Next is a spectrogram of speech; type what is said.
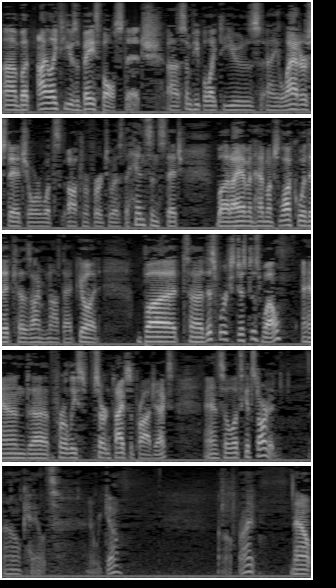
uh, but I like to use a baseball stitch. Uh, some people like to use a ladder stitch or what's often referred to as the Henson stitch, but I haven't had much luck with it because I'm not that good. But uh, this works just as well, and uh, for at least certain types of projects. And so let's get started. Okay, let's, there we go. Alright, now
